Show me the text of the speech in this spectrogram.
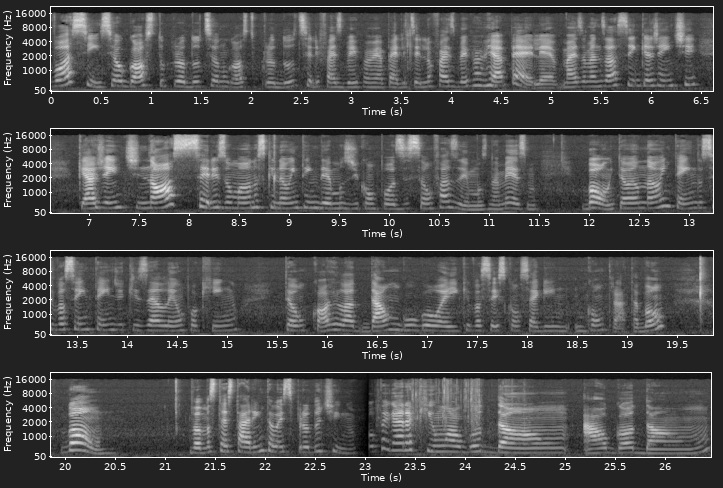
vou assim, se eu gosto do produto, se eu não gosto do produto, se ele faz bem pra minha pele, se ele não faz bem pra minha pele. É mais ou menos assim que a gente, que a gente, nós, seres humanos que não entendemos de composição, fazemos, não é mesmo? Bom, então eu não entendo. Se você entende e quiser ler um pouquinho, então corre lá, dá um Google aí que vocês conseguem encontrar, tá bom? Bom, Vamos testar então esse produtinho. Vou pegar aqui um algodão, algodão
